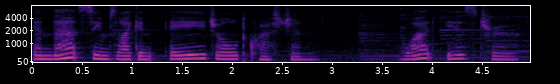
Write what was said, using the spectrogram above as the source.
And that seems like an age old question What is truth?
